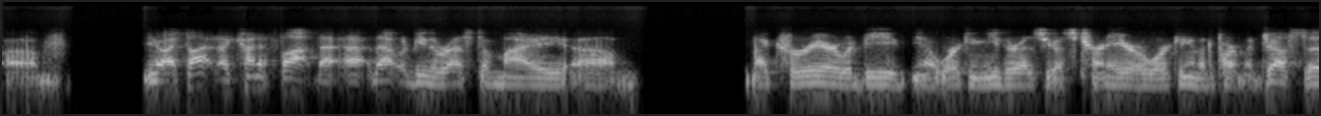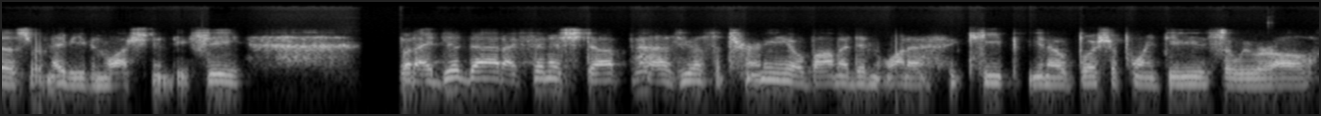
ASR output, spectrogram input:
um, you know, I thought, I kind of thought that uh, that would be the rest of my, um, my career would be, you know, working either as U.S. attorney or working in the Department of Justice or maybe even Washington, D.C but I did that. I finished up as U.S. attorney. Obama didn't want to keep, you know, Bush appointees, so we were all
